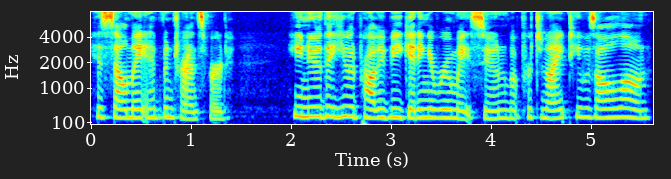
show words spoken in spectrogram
His cellmate had been transferred. He knew that he would probably be getting a roommate soon, but for tonight he was all alone.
